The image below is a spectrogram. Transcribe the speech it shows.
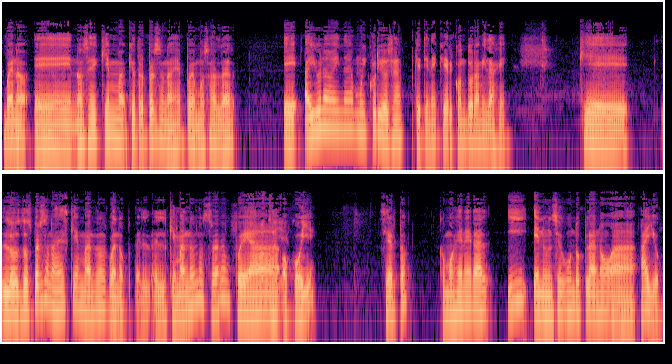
Bueno, eh, no sé quién qué otro personaje podemos hablar. Eh, hay una vaina muy curiosa que tiene que ver con Dora Milaje que los dos personajes que más nos, bueno, el, que más nos mostraron fue a Okoye. ¿cierto? Como general, y en un segundo plano a Ayo.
